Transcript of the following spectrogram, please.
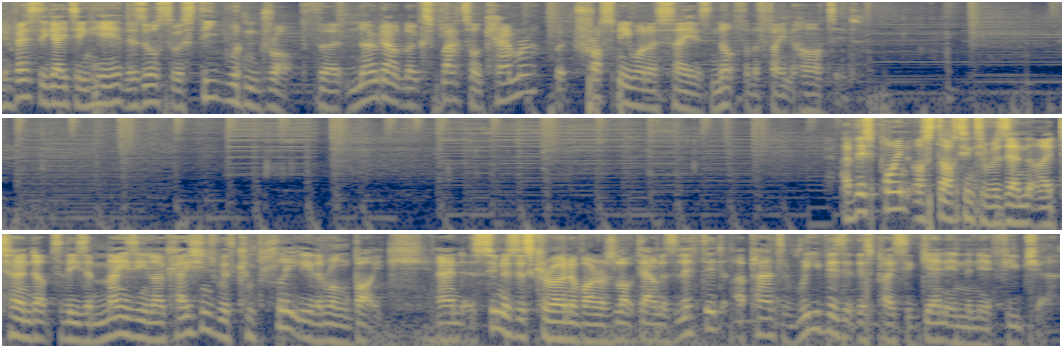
Investigating here, there's also a steep wooden drop that no doubt looks flat on camera, but trust me when I say it's not for the faint hearted. At this point, I was starting to resent that I'd turned up to these amazing locations with completely the wrong bike, and as soon as this coronavirus lockdown is lifted, I plan to revisit this place again in the near future.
